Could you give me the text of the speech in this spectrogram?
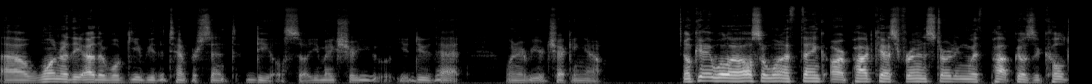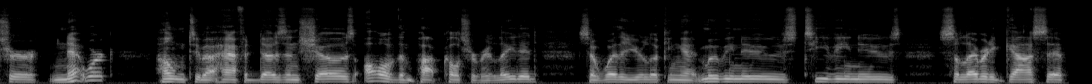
uh, one or the other will give you the 10% deal. So you make sure you, you do that whenever you're checking out. Okay, well, I also want to thank our podcast friends, starting with Pop Goes the Culture Network, home to about half a dozen shows, all of them pop culture related. So, whether you're looking at movie news, TV news, celebrity gossip,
